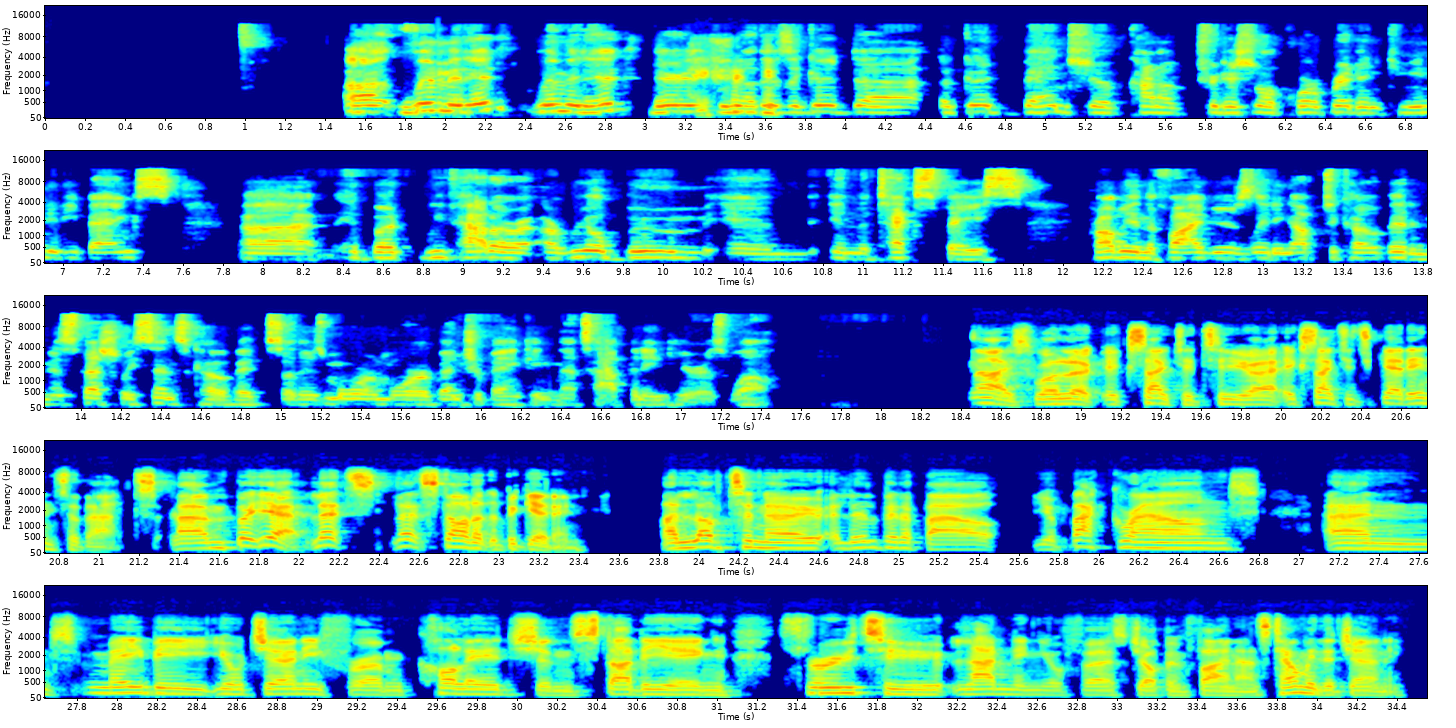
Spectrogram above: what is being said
Uh, limited, limited. There, you know, there's a good uh, a good bench of kind of traditional corporate and community banks, uh, but we've had a, a real boom in in the tech space, probably in the five years leading up to COVID, and especially since COVID. So there's more and more venture banking that's happening here as well. Nice. Well, look, excited to uh, excited to get into that. Um, but yeah, let's let's start at the beginning. I'd love to know a little bit about your background and maybe your journey from college and studying through to landing your first job in finance. Tell me the journey.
